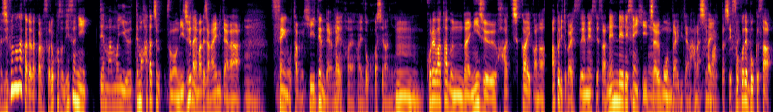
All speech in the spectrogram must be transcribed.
自分の中でだからそれこそディズニー行って、まあもう言っても二十歳、その20代までじゃないみたいなうん。線を多分引いてんだよね。はいはいはい。どこかしらにうね。ん。これは多分第28回かな。アプリとか SNS でさ、年齢で線引いちゃう問題みたいな話もあったし、うんはいそこで僕さ、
